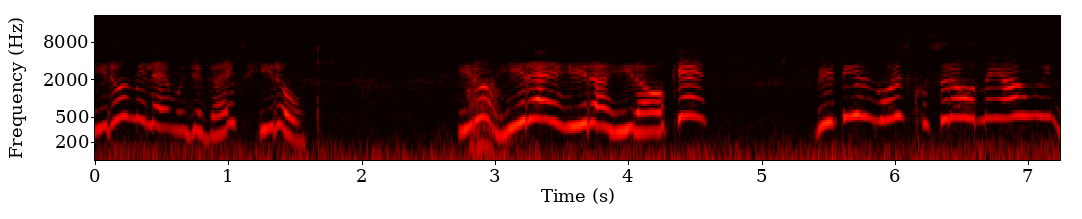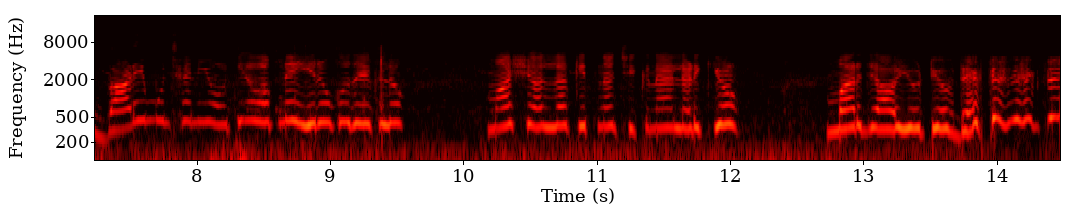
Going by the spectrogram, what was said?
हीरो मिला है मुझे गाइस हीरो। हीरो हाँ। हीरा है हीरा हीरा ओके? बीटीएस बॉयज़ खुसरे होते हैं यार उनकी दाढ़ी मुझे नहीं होती अब अपने हीरो को देख लो। माशाल्लाह कितना चिकना है लड़कियों। मर जाओ यूट्यूब देखते देखते।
